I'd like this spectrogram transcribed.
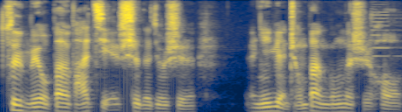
最没有办法解释的就是，呃你远程办公的时候，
